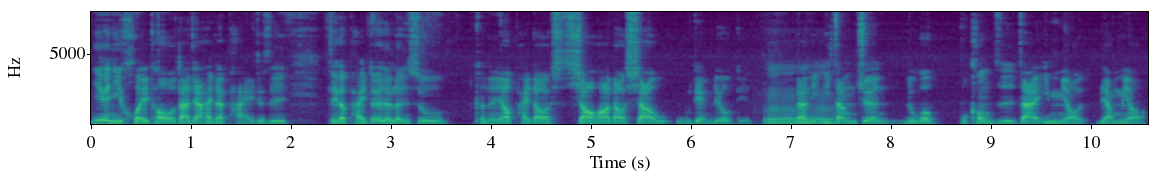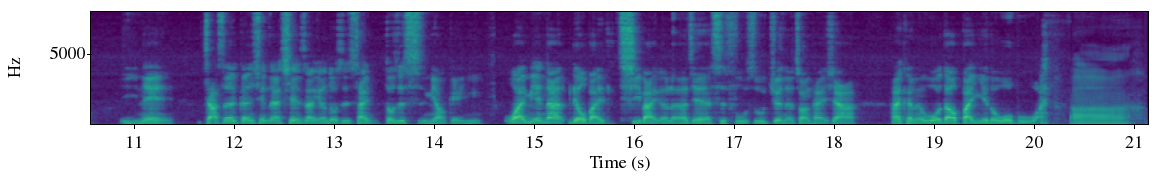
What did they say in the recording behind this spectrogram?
因为你回头大家还在排，就是这个排队的人数可能要排到消化到下午五点六点，嗯，那你一张卷如果不控制在一秒两秒以内，假设跟现在线上一样都是三都是十秒给你，外面那六百七百个人，而且是复数卷的状态下，他可能握到半夜都握不完。啊，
